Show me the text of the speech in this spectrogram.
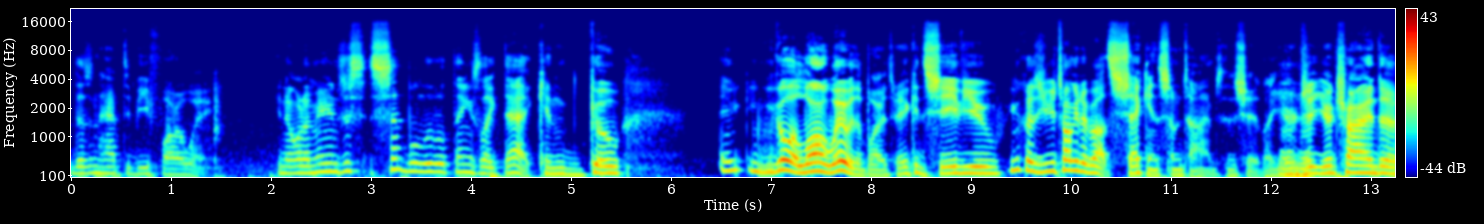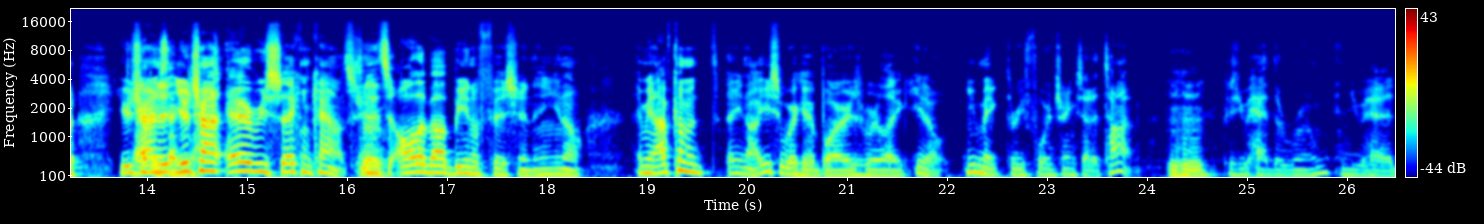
It doesn't have to be far away. You know what I mean? Just simple little things like that can go. It can go a long way with a bartender. It can save you because you're talking about seconds sometimes and shit. Like you're ju- you're trying to you're trying to you're counts. trying every second counts, True. and it's all about being efficient. And you know, I mean, I've come in. You know, I used to work at bars where like you know you make three four drinks at a time hmm because you had the room and you had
